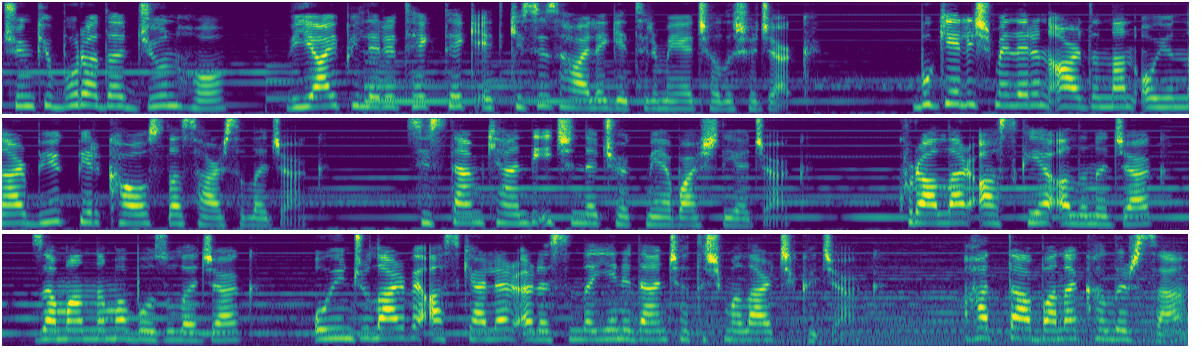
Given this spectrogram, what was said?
Çünkü burada Junho VIP'leri tek tek etkisiz hale getirmeye çalışacak. Bu gelişmelerin ardından oyunlar büyük bir kaosla sarsılacak. Sistem kendi içinde çökmeye başlayacak. Kurallar askıya alınacak, zamanlama bozulacak, oyuncular ve askerler arasında yeniden çatışmalar çıkacak. Hatta bana kalırsa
